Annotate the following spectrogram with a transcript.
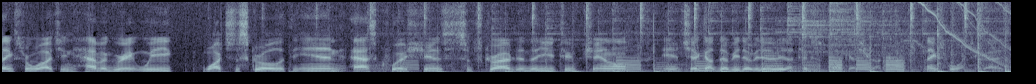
Thanks for watching. Have a great week. Watch the scroll at the end, ask questions, subscribe to the YouTube channel, and check out www.texaspodcast.com. Thanks for watching, guys.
